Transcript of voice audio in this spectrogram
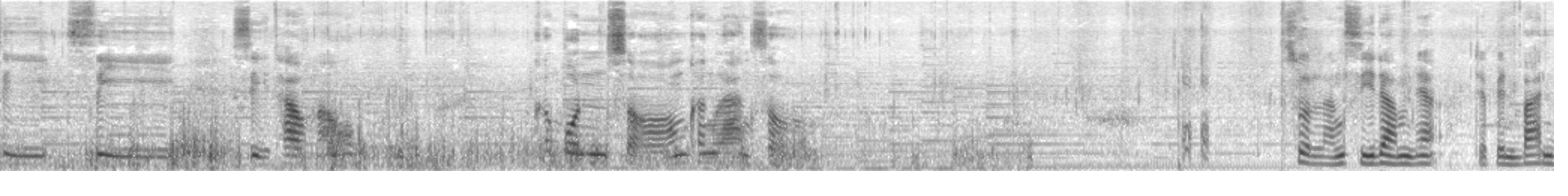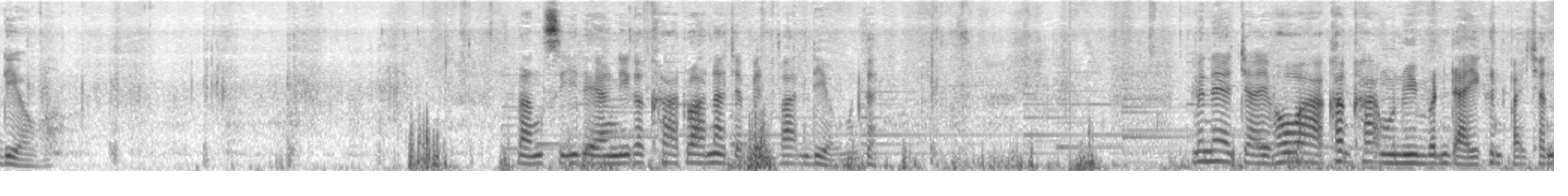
สี่สี่สี่ทาวเฮาส์ข้างบนสองข้างล่างสอง ส่วนหลังสีดำเนี่ยจะเป็นบ้านเดี่ยว หลังสีแดงนี้ก็คาดว่าน่าจะเป็นบ้านเดี่ยวเหมือนกัน ไม่แน่ใจเพราะว่าข้างๆมันมีบันไดขึ้นไปชั้น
